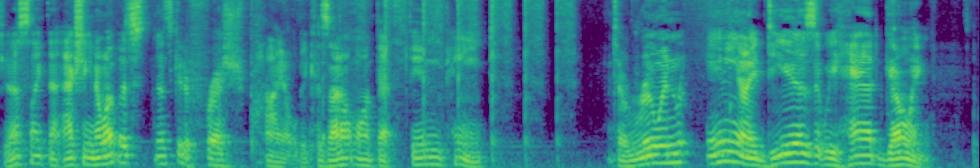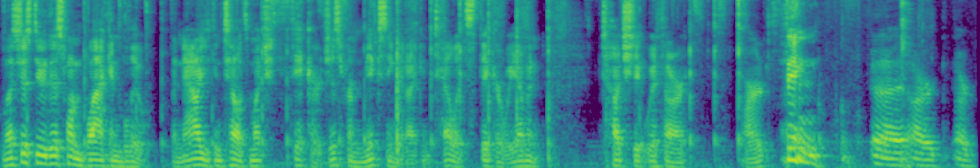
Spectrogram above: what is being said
Just like that. Actually, you know what? Let's let's get a fresh pile because I don't want that thin paint to ruin any ideas that we had going. Let's just do this one black and blue. But now you can tell it's much thicker. Just from mixing it, I can tell it's thicker. We haven't touched it with our our thin, uh, our, our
